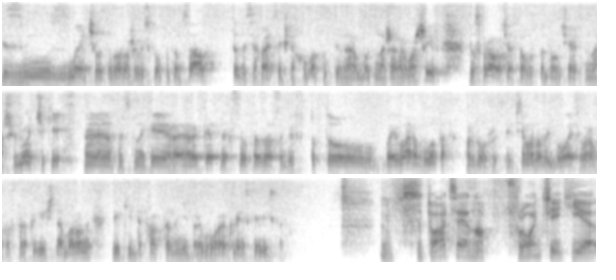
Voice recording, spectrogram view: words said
зменшувати ворожий військовий потенціал. Це досягається шляхом ефективної роботи наших гармашів. До справи часто долучаються наші льотчики, е, представники ракетних сил та засобів. Тобто бойова робота продовжується, і вся вона відбувається в рамках стратегічної оборони, в якій де-факто нині перебуває українське військо. Ситуація на фронті є е,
